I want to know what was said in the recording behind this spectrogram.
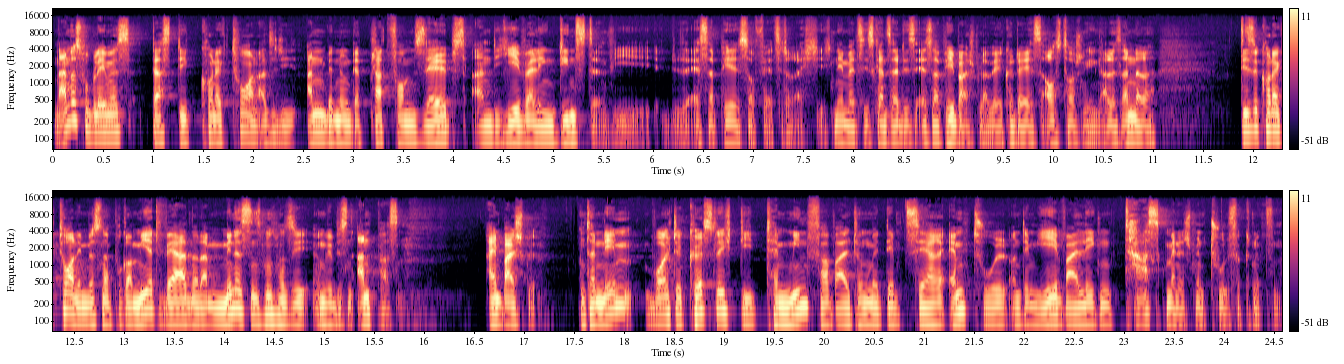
Ein anderes Problem ist, dass die Konnektoren, also die Anbindung der Plattform selbst an die jeweiligen Dienste, wie diese SAP-Software etc. Ich nehme jetzt das ganze dieses SAP-Beispiel, aber ihr könnt ja jetzt austauschen gegen alles andere. Diese Konnektoren, die müssen dann programmiert werden oder mindestens muss man sie irgendwie ein bisschen anpassen. Ein Beispiel. Unternehmen wollte kürzlich die Terminverwaltung mit dem CRM-Tool und dem jeweiligen Task-Management-Tool verknüpfen.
